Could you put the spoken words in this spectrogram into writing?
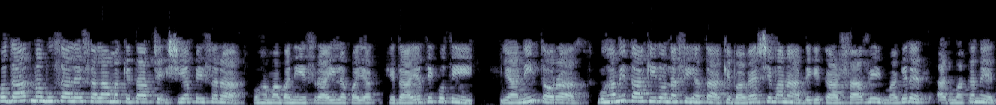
و دات ما موسیٰ علیہ السلام کتاب چے اشیا پیسرا و ہما بنی اسرائیل پا یک ہدایتی کو تین یعنی تورات۔ وہ ہمیں تاکید و نصیحتا کہ بغیر چمنا دیگے کارسازی مگرت، اڈ مکنت۔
